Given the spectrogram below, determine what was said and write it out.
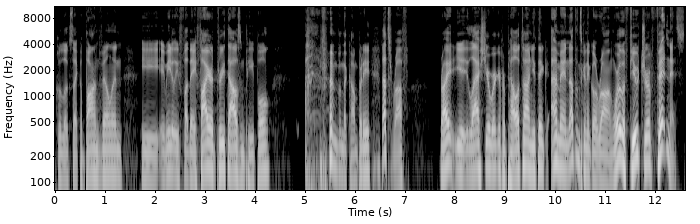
who looks like a Bond villain. He immediately they fired three thousand people from, from the company. That's rough, right? You, last year working for Peloton, you think, oh man, nothing's gonna go wrong. We're the future of fitness.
